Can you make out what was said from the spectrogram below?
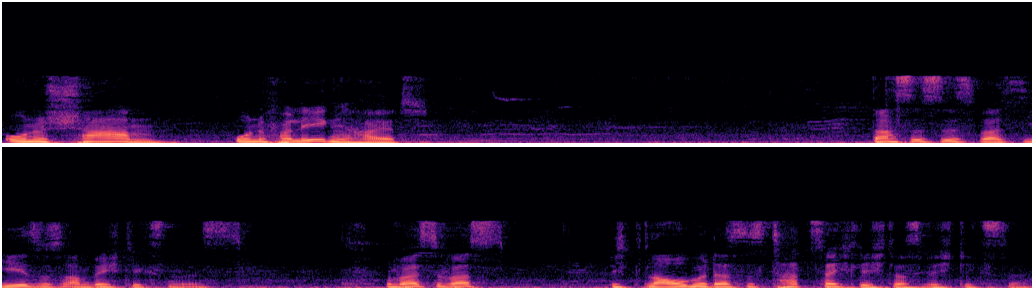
ohne Scham, ohne Verlegenheit. Das ist es, was Jesus am wichtigsten ist. Und weißt du was? Ich glaube, das ist tatsächlich das Wichtigste.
